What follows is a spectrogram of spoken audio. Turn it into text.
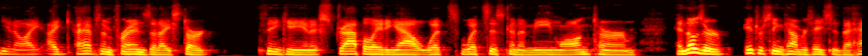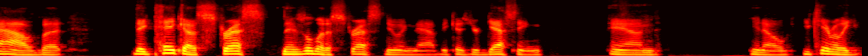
you know, I, I, I have some friends that I start thinking and extrapolating out what's what's this going to mean long term, and those are interesting conversations to have. But they take a stress there's a little bit of stress doing that because you're guessing and you know you can't really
